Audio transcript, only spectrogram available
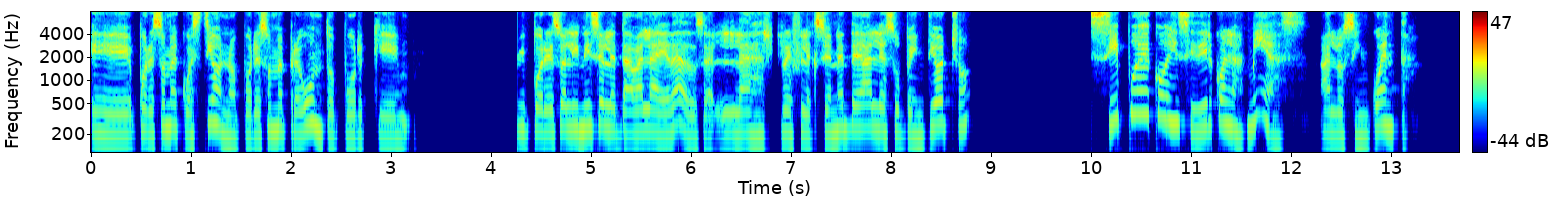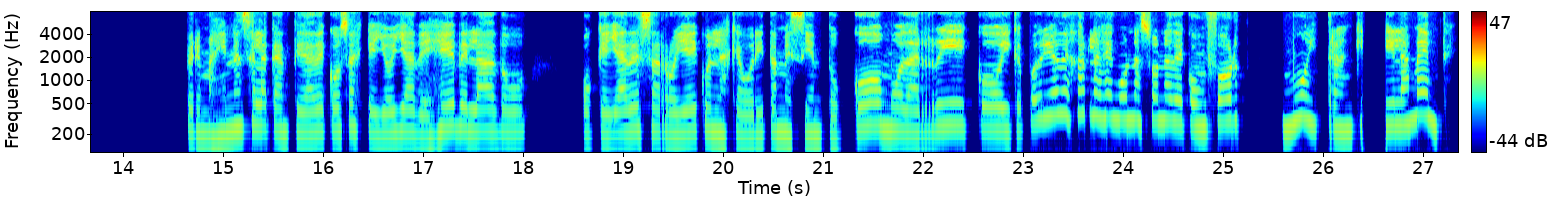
eh, por eso me cuestiono, por eso me pregunto, porque, y por eso al inicio le daba la edad, o sea, las reflexiones de Ale sub-28 sí puede coincidir con las mías a los 50. Pero imagínense la cantidad de cosas que yo ya dejé de lado o que ya desarrollé con las que ahorita me siento cómoda, rico y que podría dejarlas en una zona de confort muy tranquilamente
